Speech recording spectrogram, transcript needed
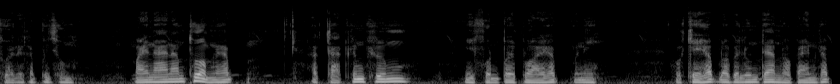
สวยๆเลยครับผู้ชม หมายนาน้ำท่วมนะครับ อากาศครึ้มๆ มีฝนโปรยๆครับวันนี้ โอเคครับเราไปลุ้นแต้มต่อไปนครับ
